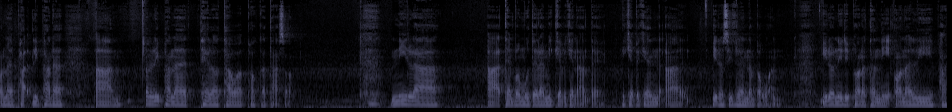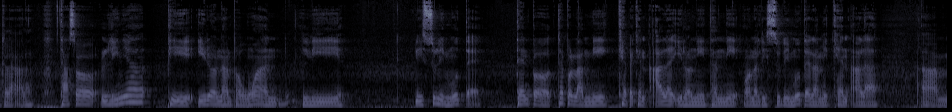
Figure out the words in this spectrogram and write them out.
ona pa, li pana um, ona li pana telo tawa poka taso nila uh, tempo mutera mi kepekenante mi kepeken uh, ilo sitre number one. Ilo nili pona tani ona li pakala ala. Taso linea pi ilo number one li li suli mute. Tempo tempo la mi kepeken ala ilo ni tani ona li suli mute la mi ken ala um,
